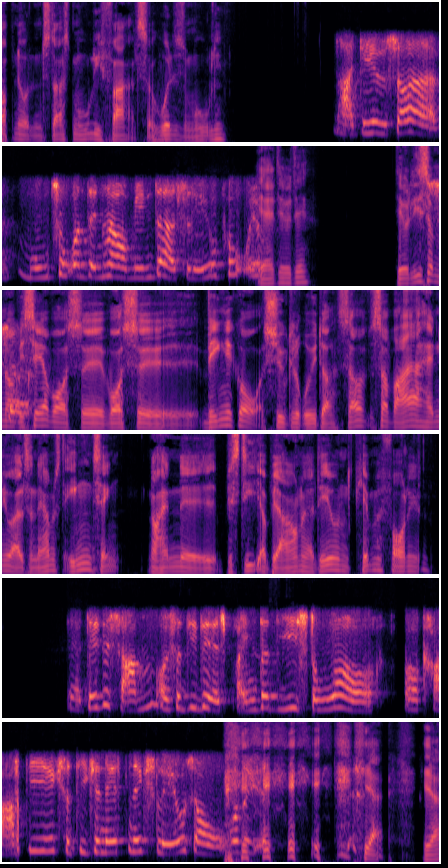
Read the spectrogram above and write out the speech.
opnå den størst mulige fart så hurtigt som muligt. Nej, det er jo så, at motoren, den har jo mindre at slæve på, jo. Ja, det er jo det. Det er jo ligesom, når Så- vi ser vores, øh, vores øh, Vingegård cykelrytter, så, så vejer han jo altså nærmest ingenting, når han øh, bestiger bjergene, og det er jo en kæmpe fordel. Ja, det er det samme. Og så de der sprinter, de er store og, og kraftige, ikke? Så de kan næsten ikke slæve sig over det. ja, ja,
